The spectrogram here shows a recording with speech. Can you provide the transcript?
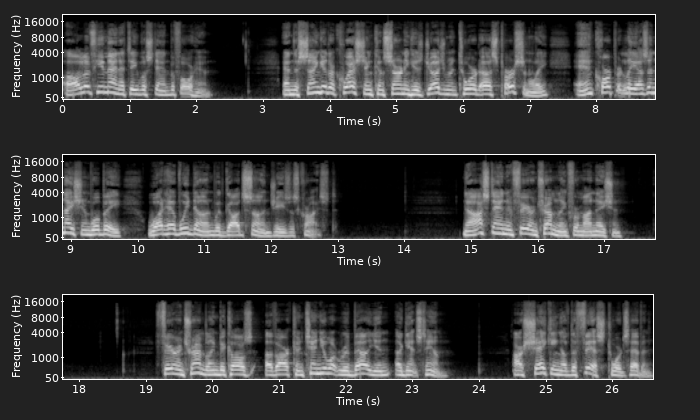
All of humanity will stand before him. And the singular question concerning his judgment toward us personally and corporately as a nation will be, what have we done with God's Son, Jesus Christ? Now I stand in fear and trembling for my nation. Fear and trembling because of our continual rebellion against Him. our shaking of the fist towards heaven,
